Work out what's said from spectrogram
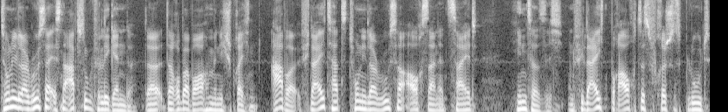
Tony La Russa ist eine absolute Legende. Da, darüber brauchen wir nicht sprechen. Aber vielleicht hat Tony La Russa auch seine Zeit hinter sich. Und vielleicht braucht es frisches Blut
